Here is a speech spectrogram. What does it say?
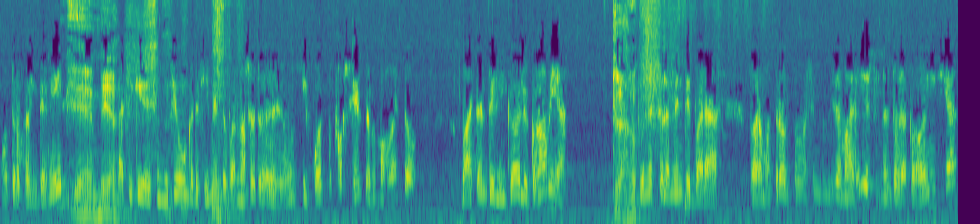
otros 20 mil. Bien, bien. Así que significa un crecimiento para nosotros de un 50% en un momento bastante delicado de la economía. Claro. que no es solamente para, para mostrar que estamos haciendo en Villa María, sino en toda la provincia.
